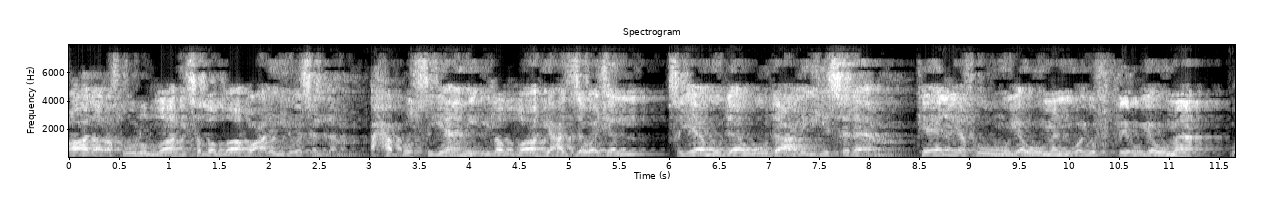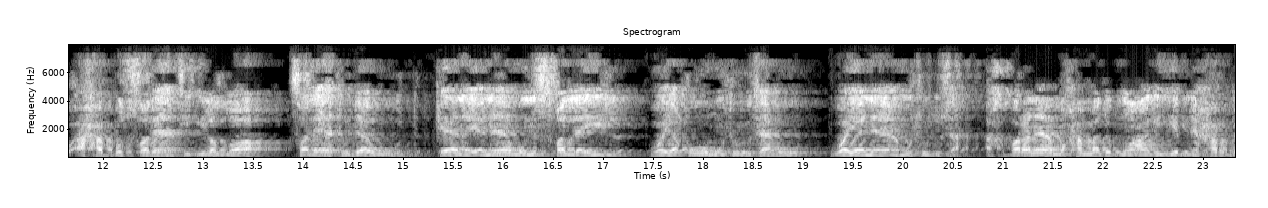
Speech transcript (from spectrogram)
قال رسول الله صلى الله عليه وسلم أحب الصيام إلى الله عز وجل صيام داود عليه السلام كان يصوم يوما ويفطر يوما وأحب الصلاة إلى الله صلاة داود كان ينام نصف الليل ويقوم ثلثه وينام ثلثه. أخبرنا محمد بن علي بن حرب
